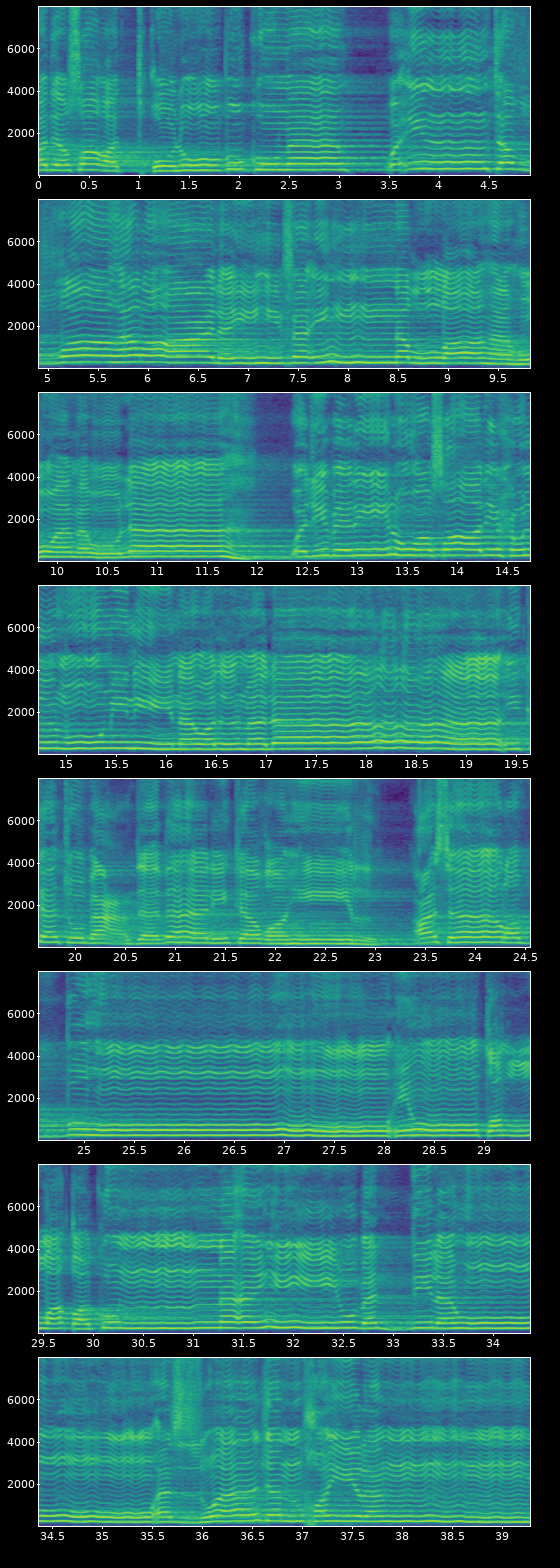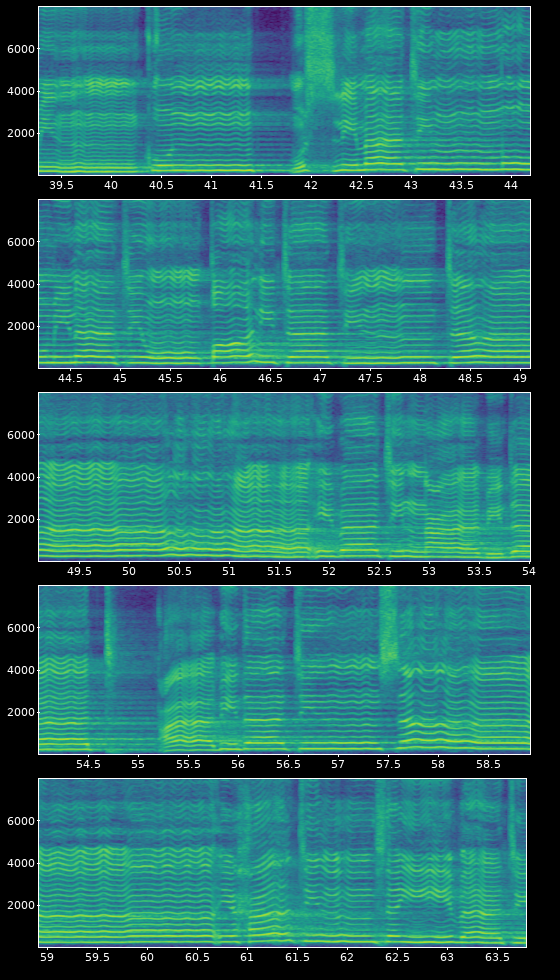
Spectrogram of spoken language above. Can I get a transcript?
فقد صغت قلوبكما وإن تظاهرا عليه فإن الله هو مولاه وجبريل وصالح المؤمنين والملائكة بعد ذلك ظهير. عسى ربه طلقكن أن يبدله أزواجا خيرا منكن مسلمات مؤمنات قانتات تائبات عابدات عابدات سائحات ثيبات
